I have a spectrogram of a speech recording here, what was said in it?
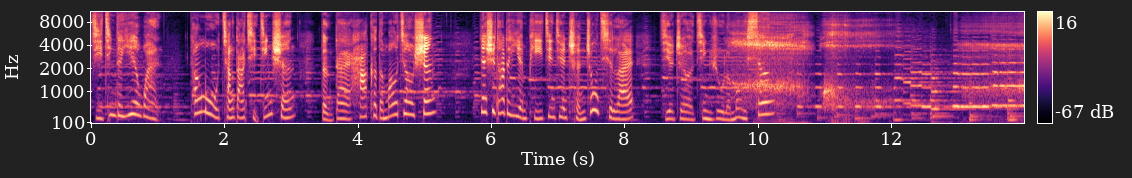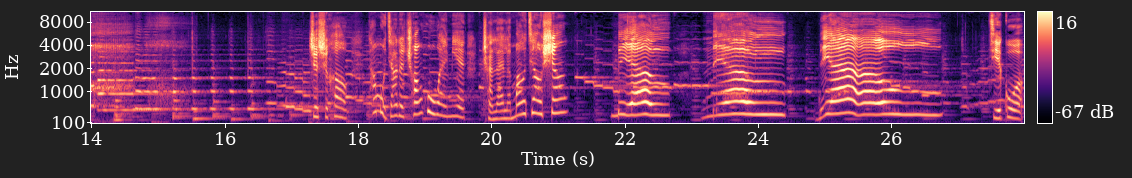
寂静的夜晚，汤姆强打起精神，等待哈克的猫叫声。但是他的眼皮渐渐沉重起来，接着进入了梦乡。这时候，汤姆家的窗户外面传来了猫叫声：喵，喵，喵。结果，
